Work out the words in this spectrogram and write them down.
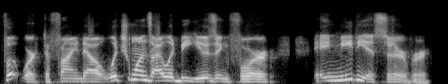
footwork to find out which ones I would be using for a media server,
